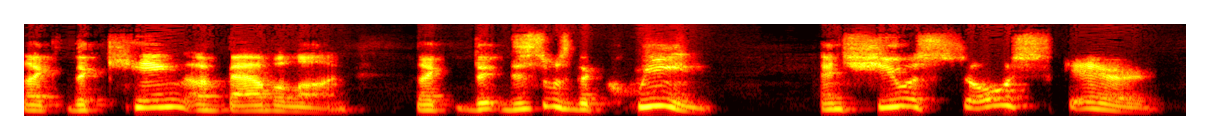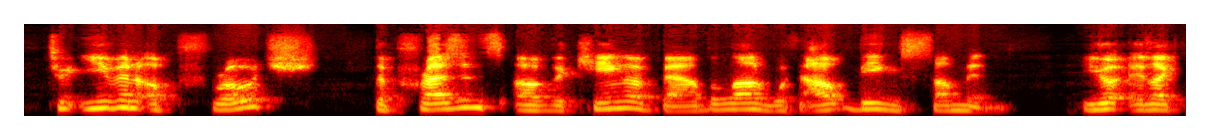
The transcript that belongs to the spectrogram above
like the king of babylon like th- this was the queen and she was so scared to even approach the presence of the king of babylon without being summoned you like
